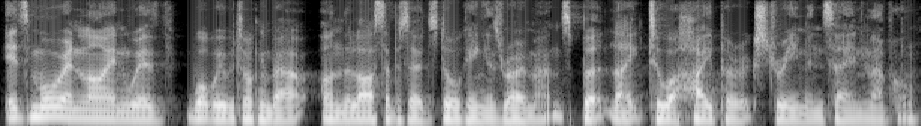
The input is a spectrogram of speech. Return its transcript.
it's more in line with what we were talking about on the last episode stalking is romance but like to a hyper extreme insane level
